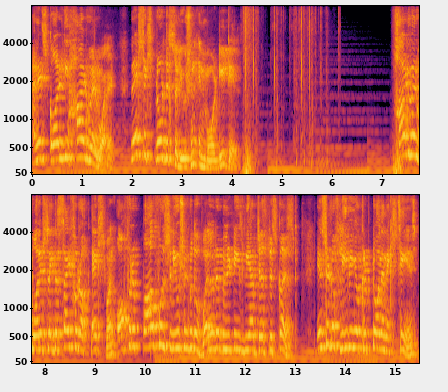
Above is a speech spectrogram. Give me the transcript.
and it's called the hardware wallet. Let's explore this solution in more detail. Hardware wallets like the Cypherock X1 offer a powerful solution to the vulnerabilities we have just discussed. Instead of leaving your crypto on an exchange,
